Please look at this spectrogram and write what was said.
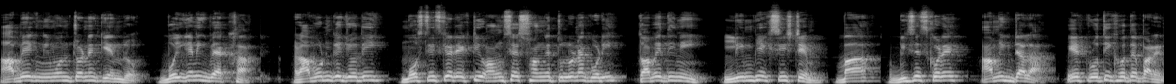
আবেগ নিমন্ত্রণের কেন্দ্র বৈজ্ঞানিক ব্যাখ্যা। রাবণকে যদি মস্তিষ্কের একটি অংশের সঙ্গে তুলনা করি, তবে তিনি লিম্বিক সিস্টেম বা বিশেষ করে আমিগডালা এর প্রতীক হতে পারেন,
